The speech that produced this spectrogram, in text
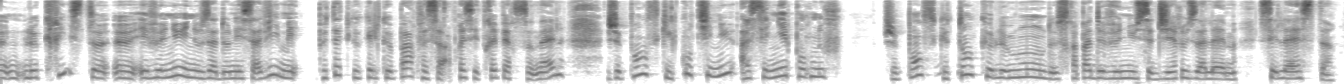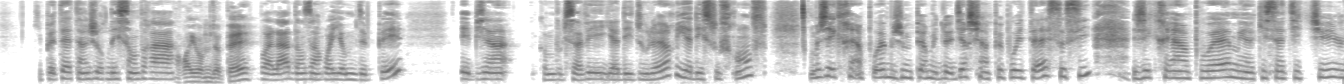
euh, le Christ euh, est venu, il nous a donné sa vie, mais peut-être que quelque part, ça, après c'est très personnel, je pense qu'il continue à saigner pour nous. Je pense que tant que le monde ne sera pas devenu cette Jérusalem céleste, qui peut-être un jour descendra. Un royaume de paix. Voilà, dans un royaume de paix, eh bien, comme vous le savez, il y a des douleurs, il y a des souffrances. Moi, j'ai écrit un poème, je me permets de le dire, je suis un peu poétesse aussi. J'ai écrit un poème qui s'intitule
